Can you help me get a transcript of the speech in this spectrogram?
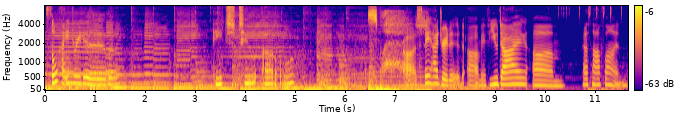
so hydrated. H2O. Splash. Uh, stay hydrated. Um, if you die, um, that's not fun.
